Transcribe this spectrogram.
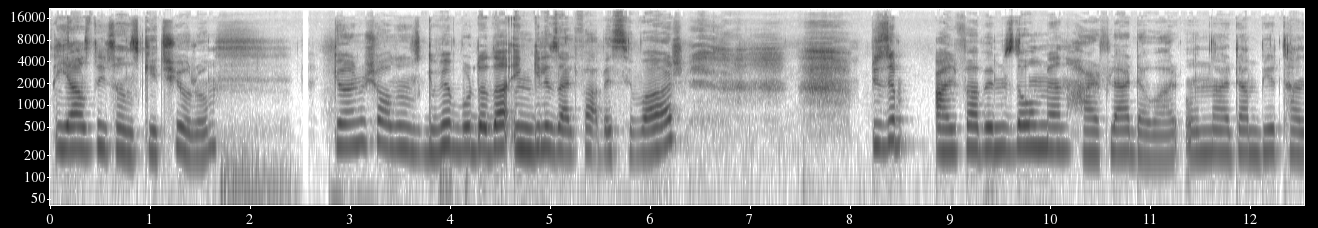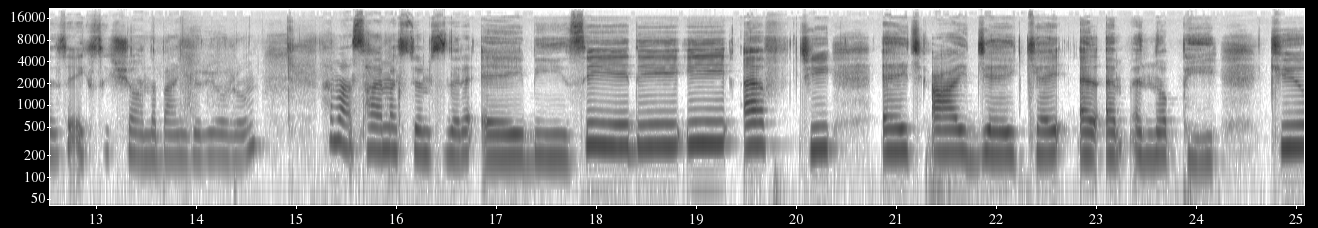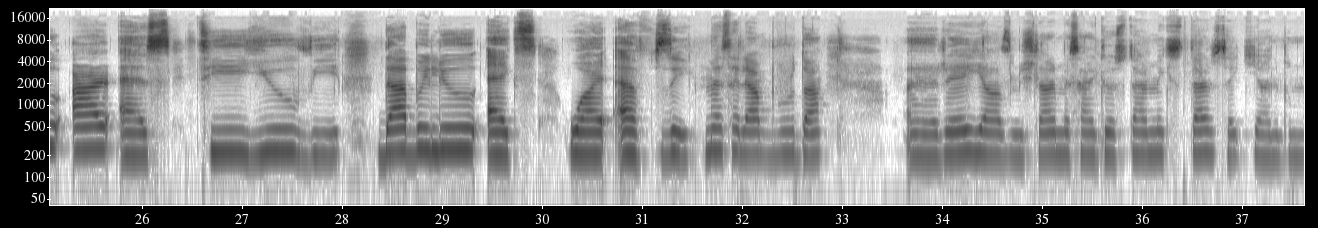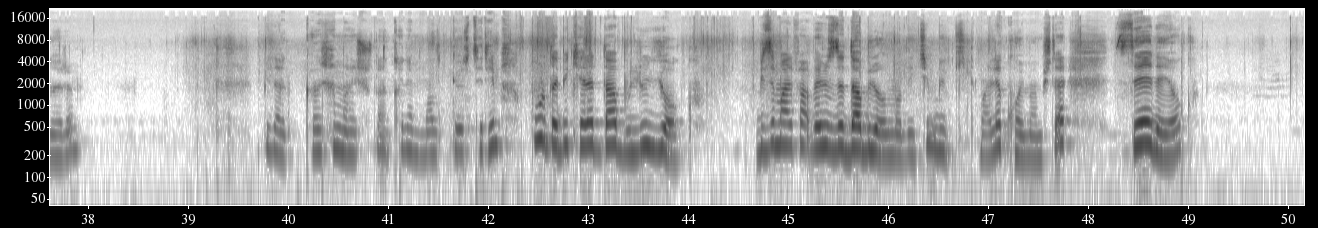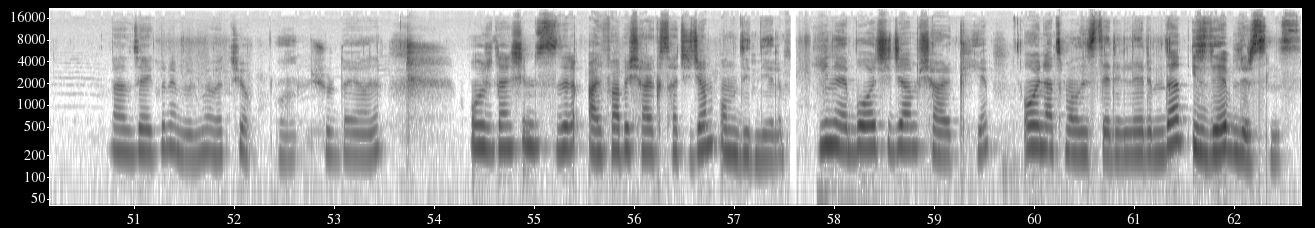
Yazdıysanız geçiyorum. Görmüş olduğunuz gibi burada da İngiliz alfabesi var. Bizim alfabemizde olmayan harfler de var. Onlardan bir tanesi eksik şu anda ben görüyorum. Hemen saymak istiyorum sizlere. A, B, C, D, E, F, G, H, I, J, K, L, M, N, O, P, Q, R, S, T, U, V, W, X, Y, F, Z. Mesela burada e, R yazmışlar. Mesela göstermek istersek yani bunları. Bir dakika hemen şuradan kalem alıp göstereyim. Burada bir kere W yok. Bizim alfabemizde W olmadığı için büyük ihtimalle koymamışlar. Z de yok. Ben Z göremiyorum. Evet yok. Şurada yani. O yüzden şimdi sizlere alfabe şarkısı açacağım. Onu dinleyelim. Yine bu açacağım şarkıyı oynatma listelerimden izleyebilirsiniz.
